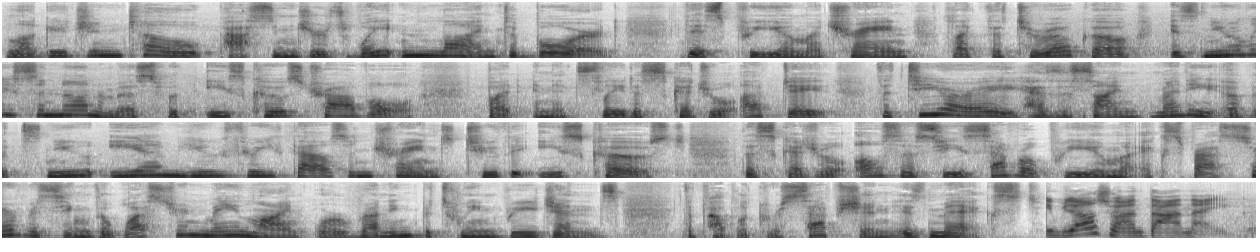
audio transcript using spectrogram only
Luggage in tow, passengers wait in line to board. This Puyuma train, like the Taroko, is nearly synonymous with East Coast travel. But in its latest schedule update, the TRA has assigned many of its new EMU 3000 trains to the East Coast. The schedule also sees several Puyuma Express servicing the Western Main Line or running between regions. The public reception is mixed. 你比较喜欢搭哪一个？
